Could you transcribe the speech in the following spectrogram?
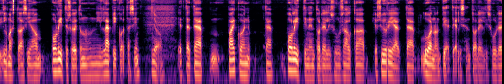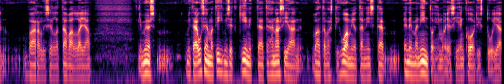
ilmastoasia on politisoitunut niin läpikotaisin, Joo. että tämä paikoin tämä poliittinen todellisuus alkaa jo syrjäyttää luonnontieteellisen todellisuuden vaarallisella tavalla ja – ja myös mitä useimmat ihmiset kiinnittää tähän asiaan valtavasti huomiota, niin sitä enemmän intohimoja siihen kohdistuu. Ja,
